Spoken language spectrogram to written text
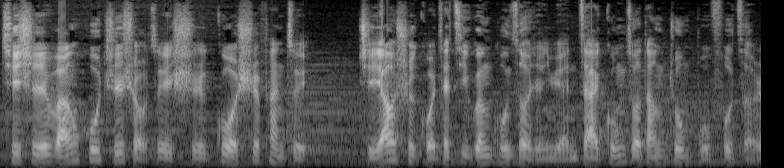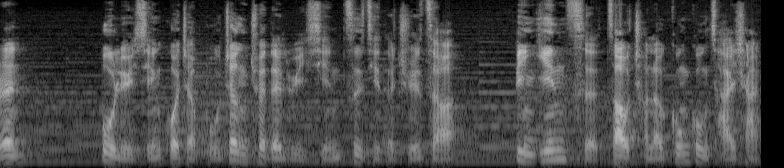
其实，玩忽职守罪是过失犯罪，只要是国家机关工作人员在工作当中不负责任、不履行或者不正确的履行自己的职责，并因此造成了公共财产、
